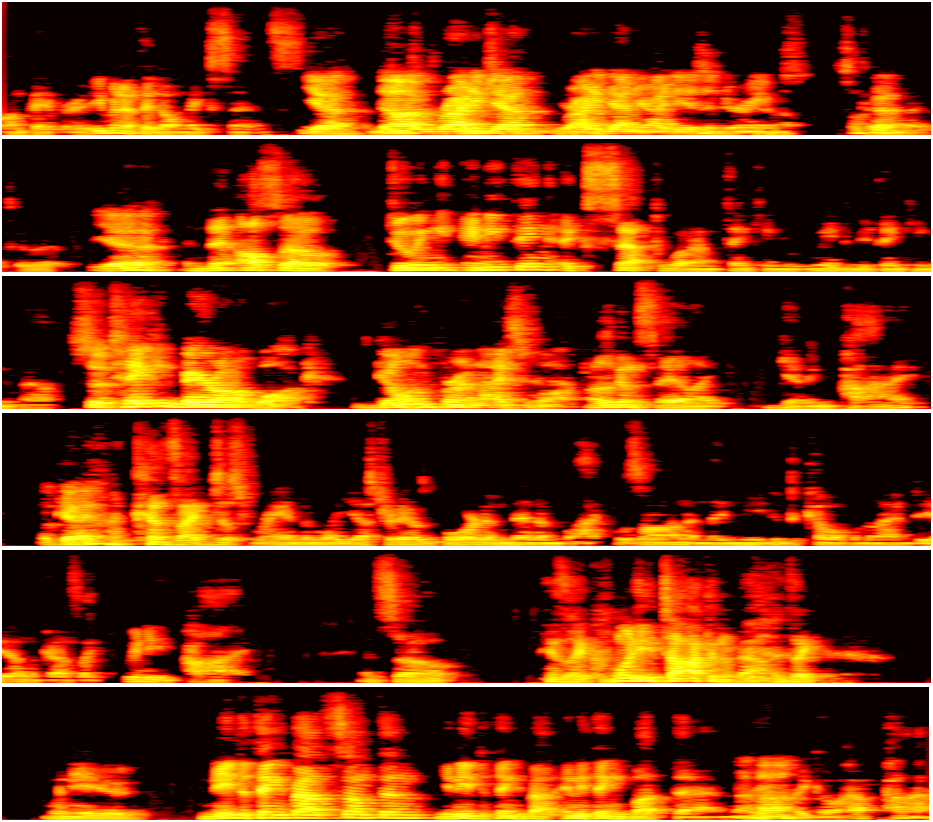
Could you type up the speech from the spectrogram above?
on paper, even if they don't make sense. Yeah. No, writing down writing down your ideas and dreams. Just Okay. going back to it, Yeah. and then also doing anything except what I'm thinking need to be thinking about. So taking Bear on a walk, going for a nice walk. I was going to say like getting pie Okay. because I just randomly yesterday was bored and Men in Black was on and they needed to come up with an idea and the guy's like, we need pie, and so he's like, what are you talking about? It's like when you need to think about something, you need to think about anything but that. Uh-huh. they, they go have pie,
